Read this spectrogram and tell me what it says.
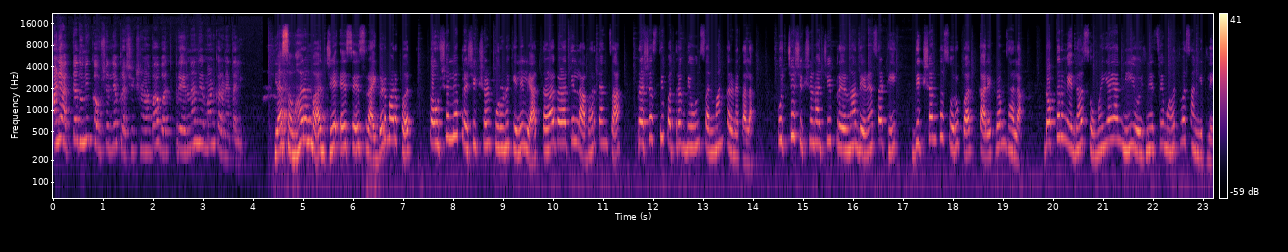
आणि अत्याधुनिक कौशल्य प्रशिक्षणाबाबत प्रेरणा निर्माण करण्यात आली. या समारंभात जे एस एस रायगड मार्फत कौशल्य प्रशिक्षण पूर्ण केलेल्या तळागाळातील लाभार्थ्यांचा प्रशस्ती पत्रक देऊन सन्मान करण्यात आला. उच्च शिक्षणाची प्रेरणा देण्यासाठी दीक्षांत स्वरूपात कार्यक्रम झाला. डॉक्टर मेधा सोमय्या यांनी योजनेचे महत्त्व सांगितले.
